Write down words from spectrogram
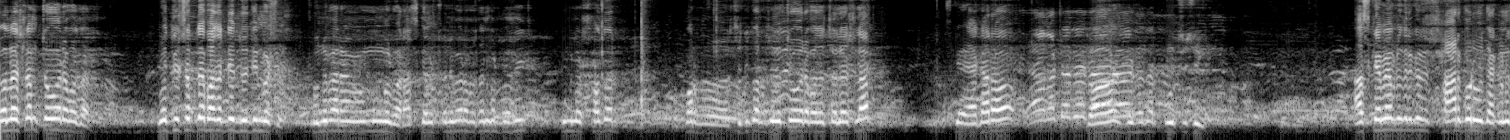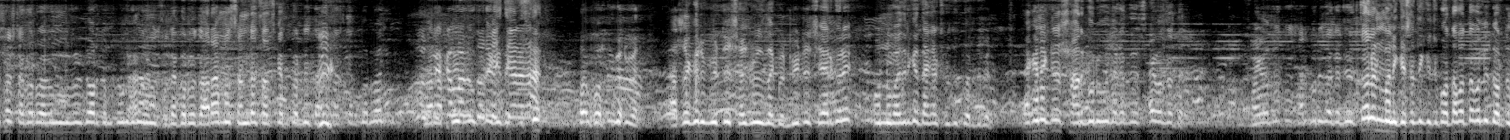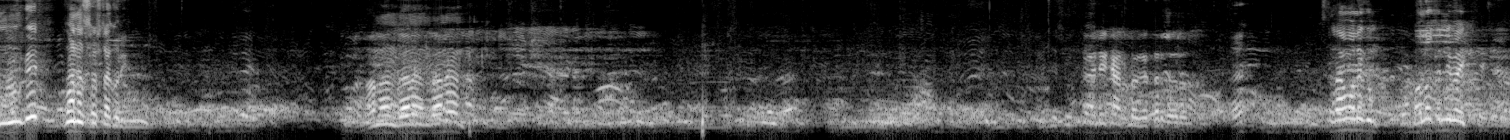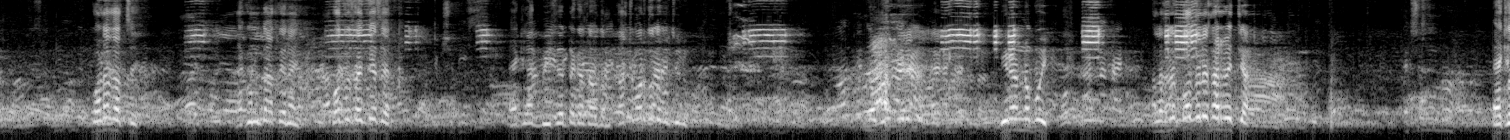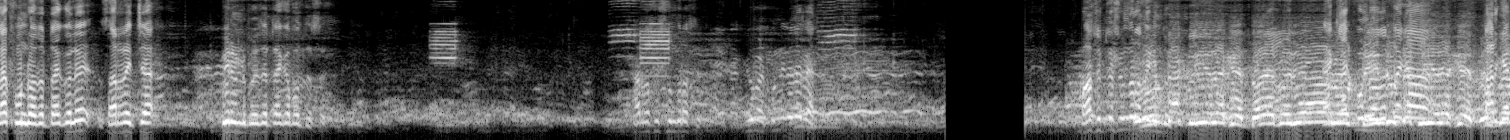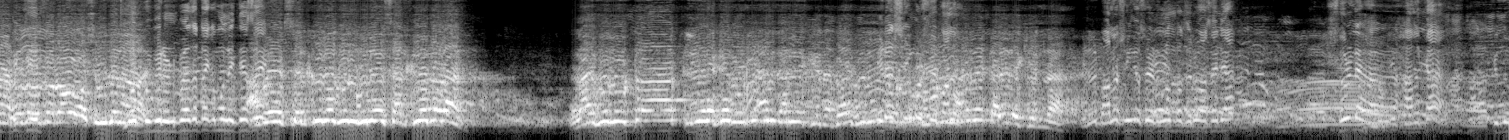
চলে আসলাম চৌয়ারা বাজার। প্রতি সপ্তাহে বাজারটি দুই দিন বসে শনিবার এবং মঙ্গলবার। আজকে আমি শনিবার অবস্থান করতেছি। কুমিল্লা সদর কর- সিটি কর্পোরেশনের চৌয়ারা বাজার চলে আসলাম। আজকে এগারো দশ দুই হাজার পঁচিশে আজকে আমি আপনাদের কাছে সার গরু দেখানোর চেষ্টা করব এবং দরদাম জানানোর চেষ্টা করব। যারা আমার চ্যানেলটা সাবস্ক্রাইব করেন তারা সাবস্ক্রাইব করবেন। যারা ফেসবুক থেকে দেখতেছেন তারা করবেন। আশা করি ভিডিও শেষ পর্যন্ত দেখবেন। ভিডিও শেয়ার করে অন্য বাজারকে দেখার সুযোগ করে দেবেন। এখানে একটা সার গরু দেখাতে সাইবার জাতের চলেন মালিকের সাথে কিছু কথাবার্তা বলি দরদাম শুনকে জানার চেষ্টা করি। জানেন জানেন জানেন। আলাইকুম। ভালো আছেন ভাই? কটা যাচ্ছে? এখন তাতে নাই। কত চাইছে স্যার এক লাখ বিশ হাজার টাকা চাও দাম। কাস্টমার কত বলছিল? বিরানব্বই। এক লাখ পনেরো হাজার টাকা হলে সার ইচ্ছা। বিরানব্বই হাজার টাকা বলতেছে। সুন্দর আছে। বাজেটটা সুন্দর কিন্তু। এক লাখ পনেরো হাজার টাকা টার্গেট বিক্রির অসুবিধা নাই। নব্বই বিরানব্বই হাজার টাকা মনে হইতেছে। আমরা সার্কুলার গরু গুলো সার্কুলার দাঁড়ান রাইফেল রোডটা ক্লিয়ার রাখেন রোড উপরে দাঁড়িয়ে রাখেন না। দয়া করে এটা সিং করছে ভালো। দাঁড়িয়ে রাখেন না। এটার ভালো সিং আছে এটা লম্বা আছে এটা। শরীরে হালকা কিন্তু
